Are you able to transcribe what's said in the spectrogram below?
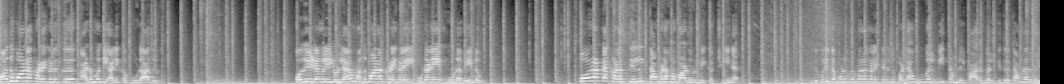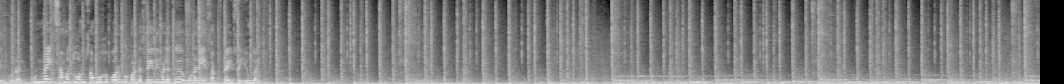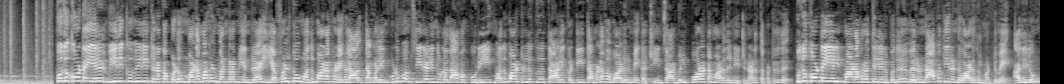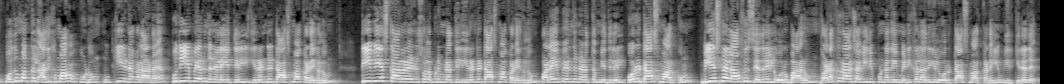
மதுபான கடைகளுக்கு அனுமதி அளிக்கக்கூடாது. பொது இடங்களில் உள்ள மதுபான கடைகளை உடனே மூட வேண்டும். போராட்ட களத்தில் தமிழக வாழ்வுரிமை கட்சியினர். இது குறித்த முழு விவரங்களை தெரிந்து கொள்ள உங்கள் வி தமிழில் பாருங்கள். இது தமிழர்களின் குரல். உண்மை சமத்துவம் சமூக பொறுப்பு கொண்ட செய்திகளுக்கு உடனே சப்ஸ்கிரைப் செய்யுங்கள். புதுக்கோட்டையில் வீதிக்கு வீதி திறக்கப்படும் மணமகள் மன்றம் என்ற எஃப்எல் டூ மதுபான கடைகளால் தங்களின் குடும்பம் சீரழிந்துள்ளதாக கூறி மதுபாட்டிலுக்கு தாலி கட்டி தமிழக வாழ்வுரிமை கட்சியின் சார்பில் போராட்டமானது நேற்று நடத்தப்பட்டது. புதுக்கோட்டையில் மாநகரத்தில் இருப்பது வெறும் நாற்பத்தி இரண்டு வார்டுகள் மட்டுமே. அதிலும் பொதுமக்கள் அதிகமாக கூடும் முக்கிய இடங்களான புதிய பேருந்து நிலையத்தில் இரண்டு டாஸ்மாக் கடைகளும் டிவிஎஸ் காரர் என்று சொல்லப்படும் இடத்தில் இரண்டு டாஸ்மாக் கடைகளும் பழைய பேருந்து நிறுத்தம் எதிரில் ஒரு டாஸ்மார்க்கும் பிஎஸ்என்எல் ஆபீஸ் எதிரில் ஒரு பாரும் வடக்கு ராஜா வீதி புன்னகை மெடிக்கல் அருகில் ஒரு டாஸ்மாக் கடையும் இருக்கிறது.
